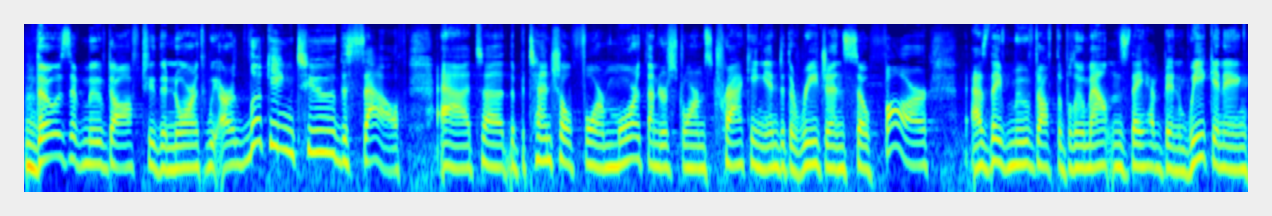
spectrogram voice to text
Those have moved off to the north. We are looking to the south at uh, the potential for more thunderstorms tracking into the region. So far, as they've moved off the Blue Mountains, they have been weakening.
